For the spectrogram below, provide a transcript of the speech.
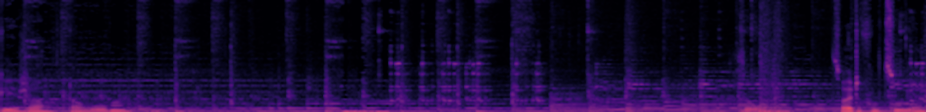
Gescher? Da oben. So. Sollte funktionieren.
